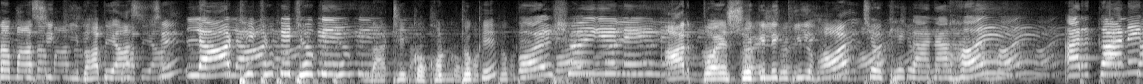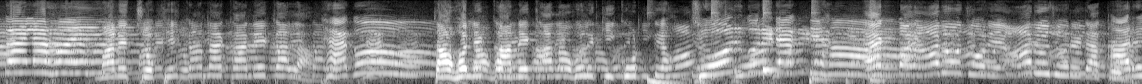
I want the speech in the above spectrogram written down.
না মাসি কীভাবে আসছে? লাঠি ঠুকে ঠুকে। লাঠি কখন ঠোকে? বয়স হয়ে গেলে। আর বয়স হয়ে গেলে কি হয়? চোখে কানা হয়। আর কানে কালা হয়। মানে চোখে কানা কানে কালা। হ্যাঁ গো। তাহলে কানে কালা হলে কি করতে হয়? জোর করে ডাকতে হয়। একবার আরও জোরে আরও জোরে ডাকো। আরও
